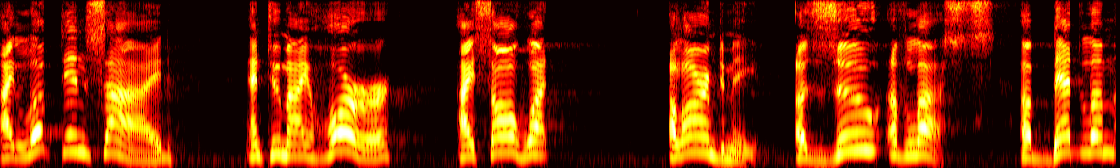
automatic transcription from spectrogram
I looked inside, and to my horror, I saw what alarmed me a zoo of lusts, a bedlam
